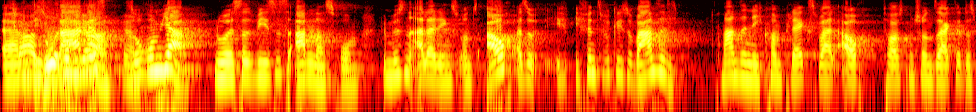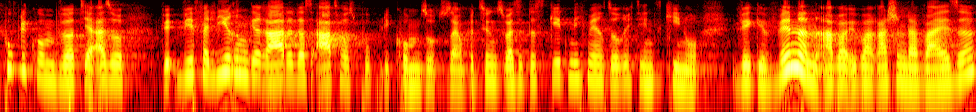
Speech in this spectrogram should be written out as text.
Ähm, Klar, so Frage rum ja. Ist, ja. So rum ja, nur ist es, wie ist es andersrum. Wir müssen allerdings uns auch, also ich, ich finde es wirklich so wahnsinnig, wahnsinnig komplex, weil auch Thorsten schon sagte, das Publikum wird ja, also wir, wir verlieren gerade das Arthouse-Publikum sozusagen, beziehungsweise das geht nicht mehr so richtig ins Kino. Wir gewinnen aber überraschenderweise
